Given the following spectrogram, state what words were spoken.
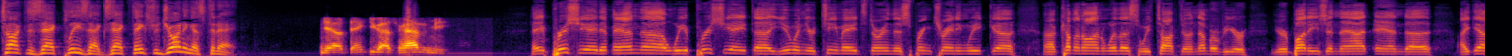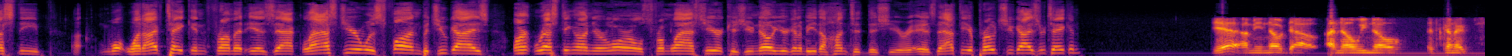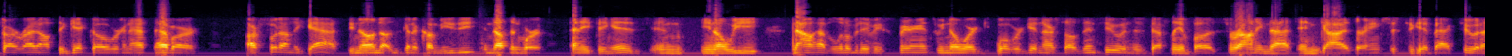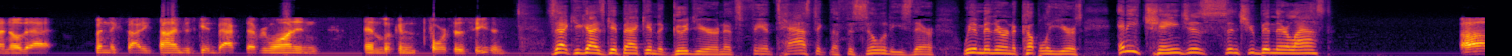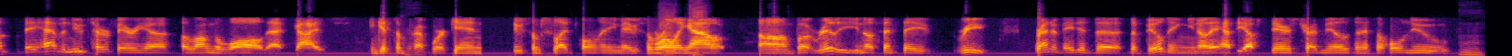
talk to Zach Plesac. Zach, thanks for joining us today. Yeah, thank you guys for having me. Hey, appreciate it, man. Uh, we appreciate uh, you and your teammates during this spring training week uh, uh coming on with us. We've talked to a number of your, your buddies in that, and uh, I guess the uh, what, what I've taken from it is Zach. Last year was fun, but you guys aren't resting on your laurels from last year because you know you're going to be the hunted this year. Is that the approach you guys are taking? Yeah, I mean, no doubt. I know we know it's going to start right off the get go. We're going to have to have our our foot on the gas. You know, nothing's going to come easy, and nothing worth anything is. And you know, we now have a little bit of experience. We know where what we're getting ourselves into, and there's definitely a buzz surrounding that. And guys are anxious to get back to it. I know that. It's been an exciting time just getting back with everyone and and looking forward to the season. Zach, you guys get back into Goodyear, and it's fantastic. The facilities there. We haven't been there in a couple of years. Any changes since you've been there last? Um, they have a new turf area along the wall that guys can get some prep work in, do some sled pulling, maybe some rolling out. Um, but really, you know, since they re renovated the the building, you know, they have the upstairs treadmills, and it's a whole new, Mm.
